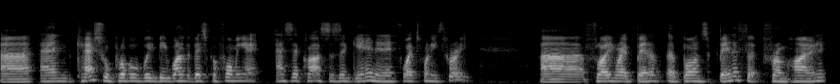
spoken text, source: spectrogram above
Uh, and cash will probably be one of the best performing asset classes again in FY23. Uh, floating rate uh, bonds benefit from higher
